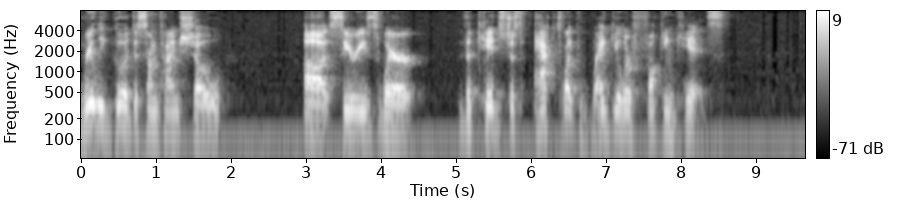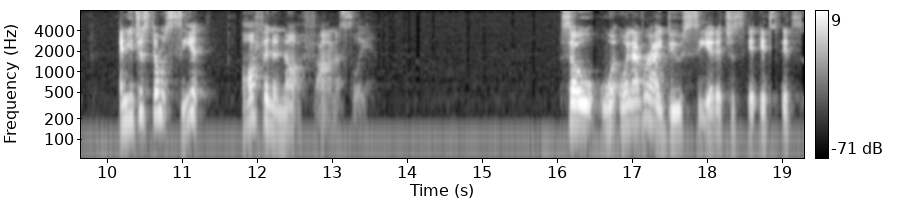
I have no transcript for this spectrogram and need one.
really good to sometimes show uh series where the kids just act like regular fucking kids. And you just don't see it often enough, honestly so whenever I do see it, it's just it, it's it's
